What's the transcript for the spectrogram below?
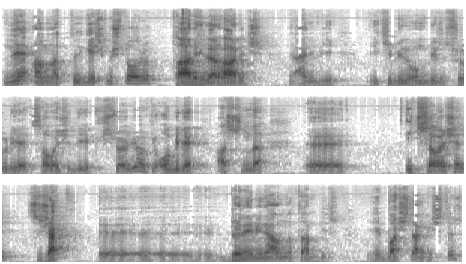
Ne anlattığı geçmiş doğru, tarihler hariç. Yani bir 2011 Suriye Savaşı diye kişi söylüyor ki o bile aslında e, iç savaşın sıcak e, dönemini anlatan bir e, başlangıçtır.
